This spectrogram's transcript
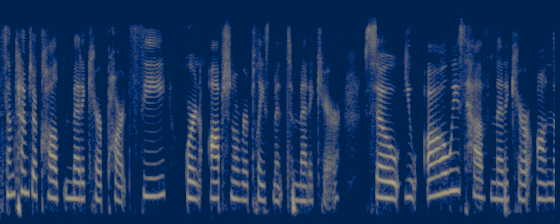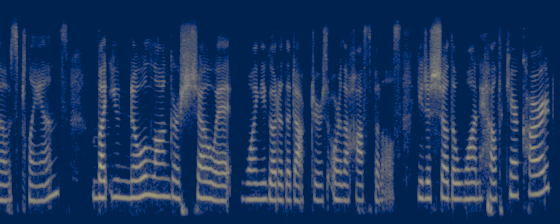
sometimes are called Medicare Part C or an optional replacement to Medicare. So you always have Medicare on those plans, but you no longer show it when you go to the doctors or the hospitals. You just show the one healthcare card.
